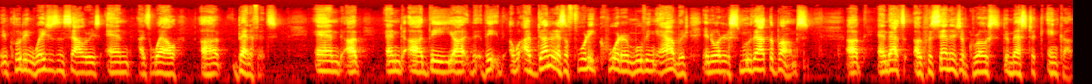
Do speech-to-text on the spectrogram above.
including wages and salaries, and as well uh, benefits. And uh, and uh, the, uh, the, the, I've done it as a 40 quarter moving average in order to smooth out the bumps. Uh, and that's a percentage of gross domestic income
